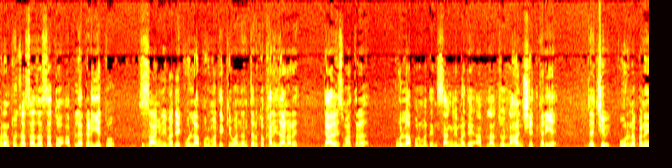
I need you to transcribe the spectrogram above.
परंतु जसा जसा तो आपल्याकडे येतो सांगलीमध्ये कोल्हापूरमध्ये किंवा नंतर तो खाली जाणार आहे त्यावेळेस मात्र कोल्हापूरमध्ये आणि सांगलीमध्ये आपला जो लहान शेतकरी आहे ज्याची पूर्णपणे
